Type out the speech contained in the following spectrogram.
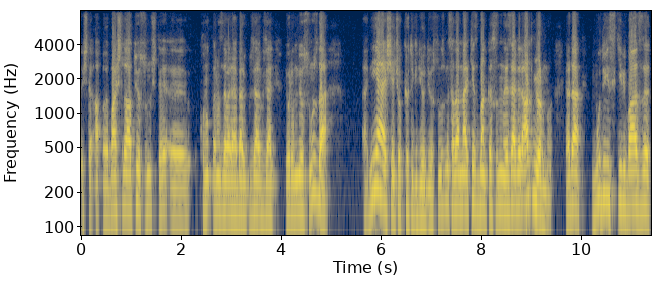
işte e, başlığı atıyorsun işte konuklarınızla beraber güzel güzel yorumluyorsunuz da e, niye her şey çok kötü gidiyor diyorsunuz? Mesela Merkez Bankası'nın rezervleri artmıyor mu? Ya da Moody's gibi bazı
